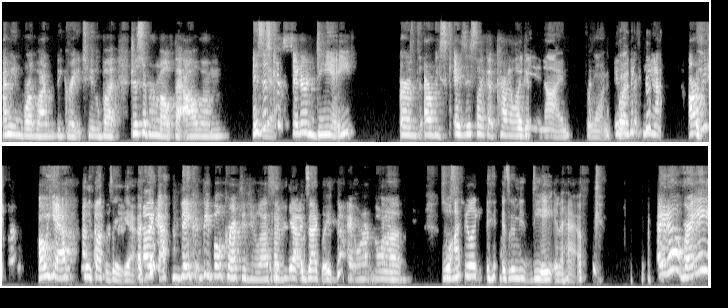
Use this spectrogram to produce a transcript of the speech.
I mean worldwide would be great too, but just to promote the album. Is this Yeah. considered D8? Or are we is this like a kind of Like a nine for one, but Are we sure? Oh yeah. holy fuck was eight, yeah. Oh yeah. They people corrected you last time. yeah, exactly. Okay, we're not going Uh, on. So Well, I feel like it's gonna be D eight and a half. I know, right?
